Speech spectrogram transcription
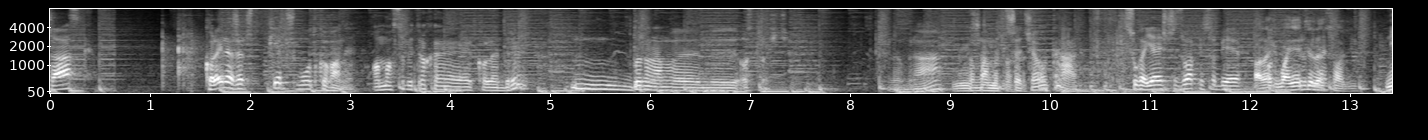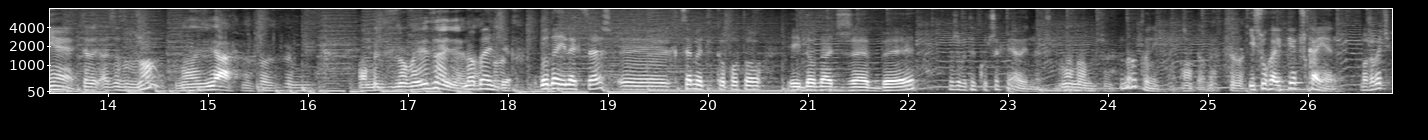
Trzask. Kolejna rzecz, pieprz młotkowany. On ma w sobie trochę kolendry. Mm, Doda nam y, ostrości. Dobra, to Mieszamy mamy trochę, trzecią. Tak. Słuchaj, ja jeszcze złapię sobie... Ale od- chyba nie tyle soli. Nie, tyle, a za dużo? No i jak? No to ma być zdrowe jedzenie. No będzie. Dodaj ile chcesz. Yy, chcemy tylko po to jej dodać, żeby. no, żeby ten kurczak miał jednak. No dobrze. No to niech będzie. O, Dobra. tyle. I słuchaj, pieprz cayenne. Może być?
